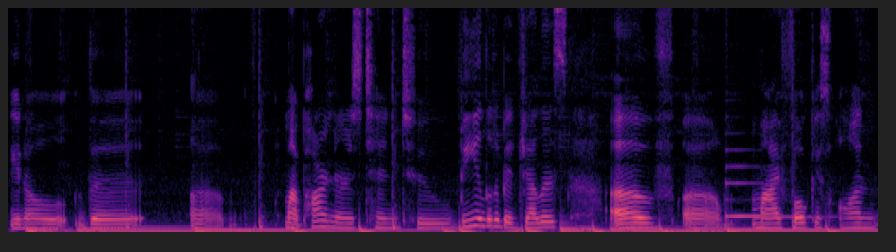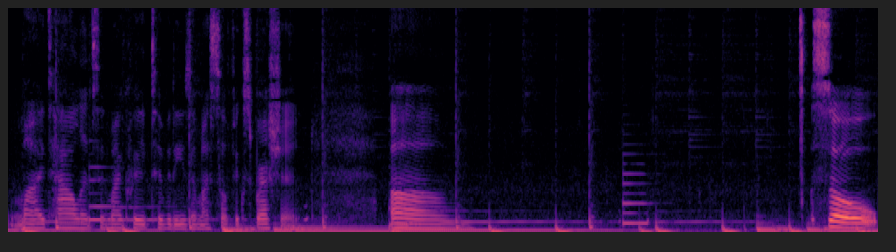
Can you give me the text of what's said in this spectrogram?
you know, the um, my partners tend to be a little bit jealous of um, my focus on my talents and my creativities and my self expression. Um, so,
